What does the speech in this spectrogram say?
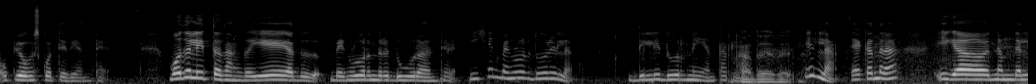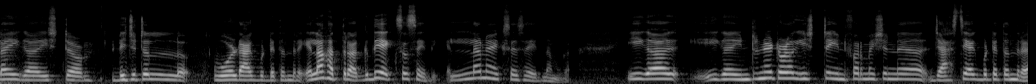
ಉಪಯೋಗಿಸ್ಕೋತೀವಿ ಅಂತೇಳಿ ಮೊದಲಿತ್ತದ ಹಂಗೆ ಏ ಅದು ಬೆಂಗಳೂರು ಅಂದ್ರೆ ದೂರ ಅಂತೇಳಿ ಈಗೇನು ಬೆಂಗಳೂರು ದೂರ ಇಲ್ಲ. ದಿಲ್ಲಿ ದೂರ ನೀ ಅಂತಾರಲ್ಲ. ಇಲ್ಲ. ಯಾಕಂದ್ರೆ ಈಗ ನಮ್ದೆಲ್ಲ ಈಗ ಇಷ್ಟು ಡಿಜಿಟಲ್ ವರ್ಲ್ಡ್ ಆಗಿಬಿಟ್ಟೈತೆ ಅಂದ್ರೆ ಎಲ್ಲ ಹತ್ರ ಅಗದಿ ಎಕ್ಸಸ್ ಐತಿ. ಎಲ್ಲನೂ ಎಕ್ಸಸೈಜ್ ಐತಿ ನಮ್ಗೆ. ಈಗ ಈಗ ಇಂಟರ್ನೆಟ್ ಒಳಗೆ ಇಷ್ಟು ಇನ್ಫಾರ್ಮೇಷನ್ ಜಾಸ್ತಿ ಆಗಿಬಿಟ್ಟೈತಂದ್ರೆ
